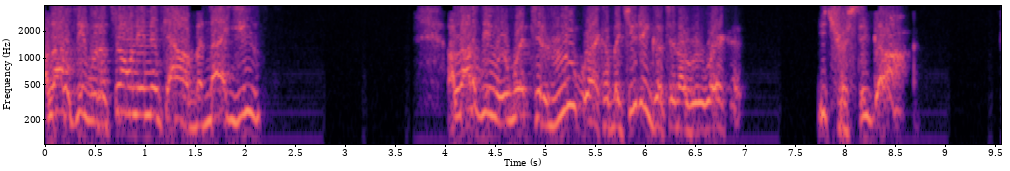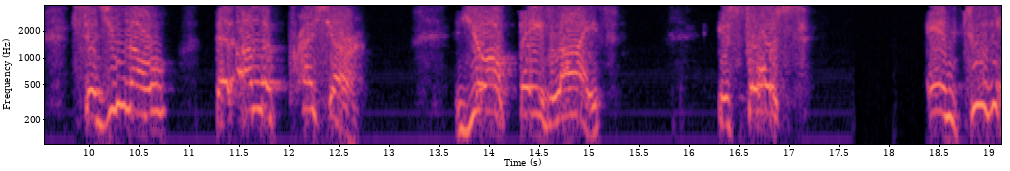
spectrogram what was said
A lot of people have thrown in the towel, but not you. A lot of people went to the root worker, but you didn't go to no root worker. You trusted God. Said you know that under pressure, your faith life is forced into the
